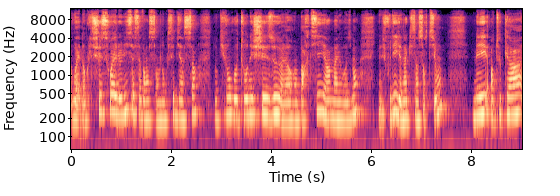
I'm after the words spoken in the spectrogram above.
ouais, donc chez soi et le lit, ça, ça va ensemble. Donc, c'est bien ça. Donc, ils vont retourner chez eux, alors en partie, hein, malheureusement. Je vous dis, il y en a qui s'en sortiront. Mais en tout cas,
